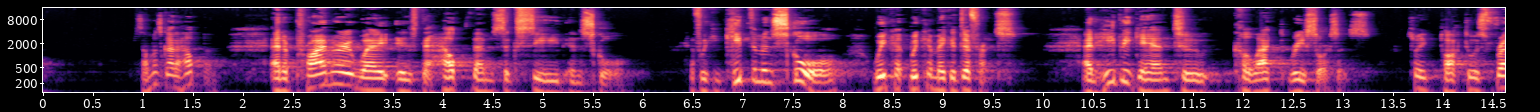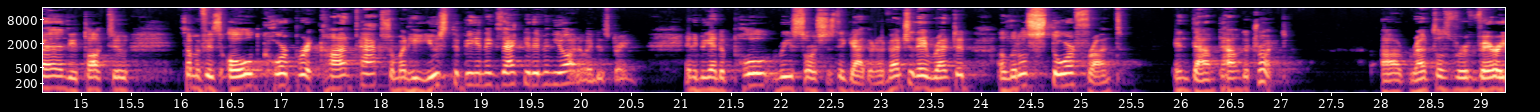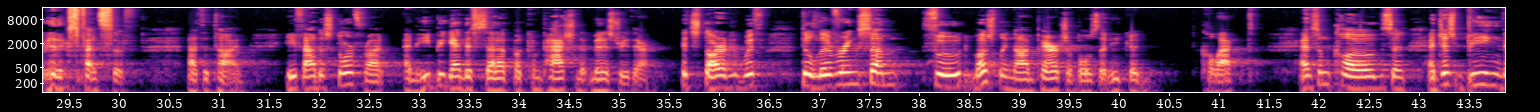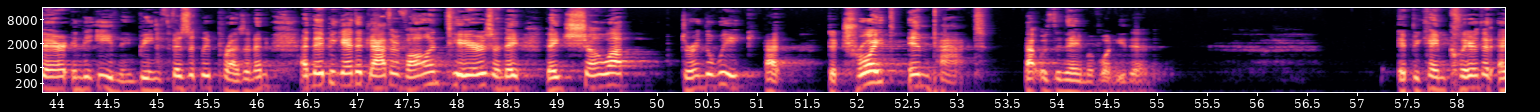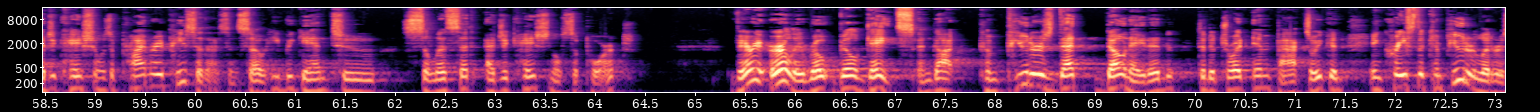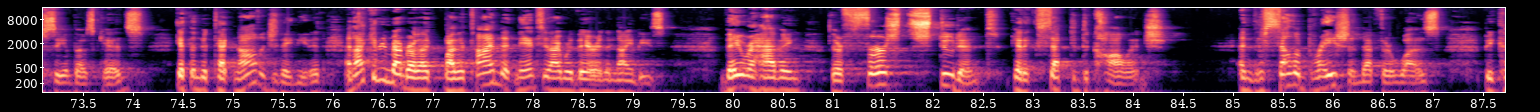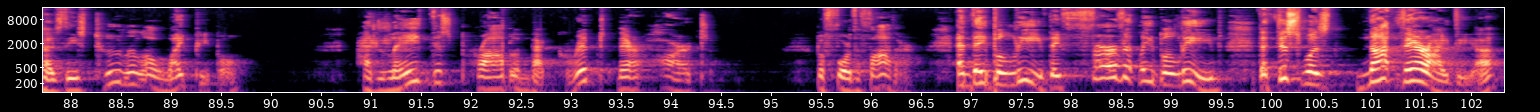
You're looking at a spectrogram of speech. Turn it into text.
Someone's got to help them. And a primary way is to help them succeed in school. If we can keep them in school, we can, we can make a difference. And he began to collect resources. So he talked to his friend, he talked to some of his old corporate contacts from when he used to be an executive in the auto industry. And he began to pull resources together. And eventually they rented a little storefront in downtown Detroit. Uh, rentals were very inexpensive at the time. He found a storefront and he began to set up a compassionate ministry there. It started with delivering some food, mostly non perishables, that he could collect and some clothes and, and just being there in the evening, being physically present. And, and they began to gather volunteers and they, they'd show up during the week at Detroit Impact. That was the name of what he did. It became clear that education was a primary piece of this. And so he began to solicit educational support. Very early, wrote Bill Gates and got computers that donated to Detroit Impact so he could increase the computer literacy of those kids, get them the technology they needed. And I can remember that by the time that Nancy and I were there in the 90s, they were having their first student get accepted to college. And the celebration that there was because these two little old white people had laid this problem that gripped their heart before the Father. And they believed, they fervently believed that this was not their idea,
